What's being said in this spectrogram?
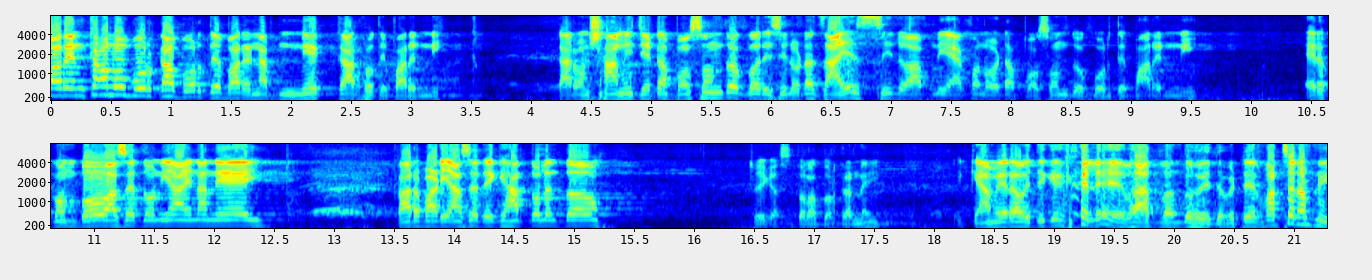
পারেন, কালো বোরকা পড়তে পারেন, আপনি নেককার হতে পারেননি। কারণ স্বামী যেটা পছন্দ করেছিল, ওটা জায়েজ ছিল, আপনি এখন ওটা পছন্দ করতে পারেননি। এরকম বউ আছে দুনিয়ায় না নেই? কার বাড়ি আছে? দেখি হাত তোলেন তো। ঠিক আছে, তোলার দরকার নেই। ক্যামেরা ওইদিকে গেলে ভাত বন্ধ হয়ে যাবে। টের পাচ্ছেন আপনি?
